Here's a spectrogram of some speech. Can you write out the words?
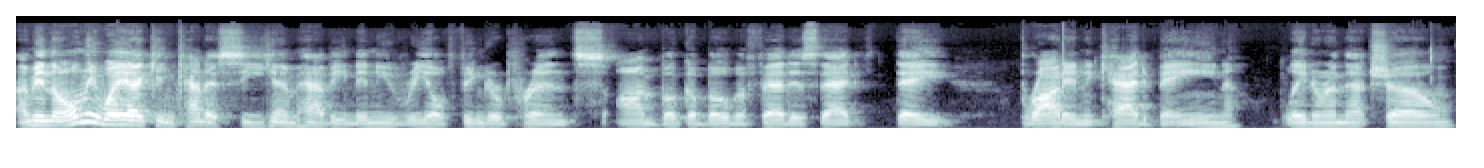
I mean, the only way I can kind of see him having any real fingerprints on Book of Boba Fett is that they brought in Cad Bane later in that show.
